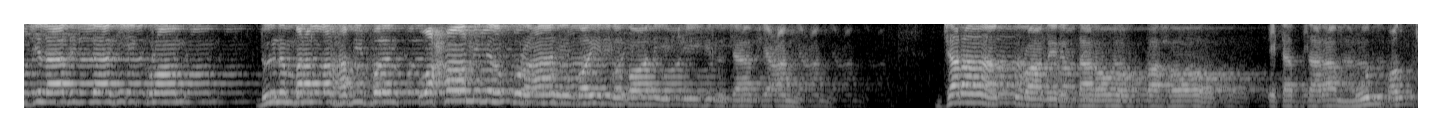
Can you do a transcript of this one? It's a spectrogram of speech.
ইজলালিল্লাহি ইকরাম। দুই নম্বর আল্লাহর হাবিব বলেন, ওয়াহামিলুল কুরআনি গায়রিল গালি ফিহিল জাফিআন। যারা কোরআনের দ্বারক বাহক এটার দ্বারা মূল অর্থ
